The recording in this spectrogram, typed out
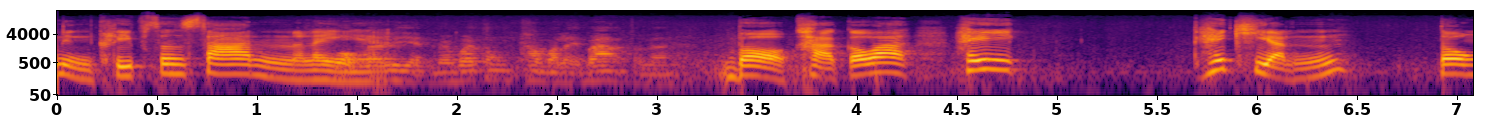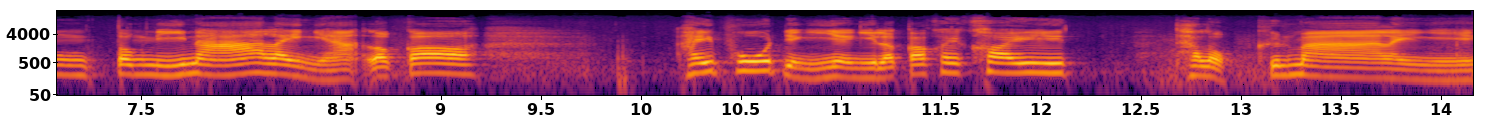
หนึ่งคลิปสั้น ๆ อะไรอย่าบอกงเงี้รายยละเอียดไหมว่าต้องทำอะไรบ้างตอนนั้น บอกค่ะก็ว่าให้ให้เขียนตรงตรงนี้นะอะไรอย่างเงี้ยแล้วก็ ให้พูดอย่างนี้อย่างนี้แล้วก็ค่อยๆถลกขึ้นมาอะไรอย่างงี้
